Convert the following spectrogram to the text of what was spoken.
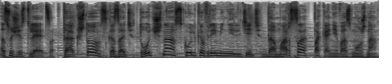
осуществляется. Так что сказать точно, сколько времени лететь до Марса, пока невозможно.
